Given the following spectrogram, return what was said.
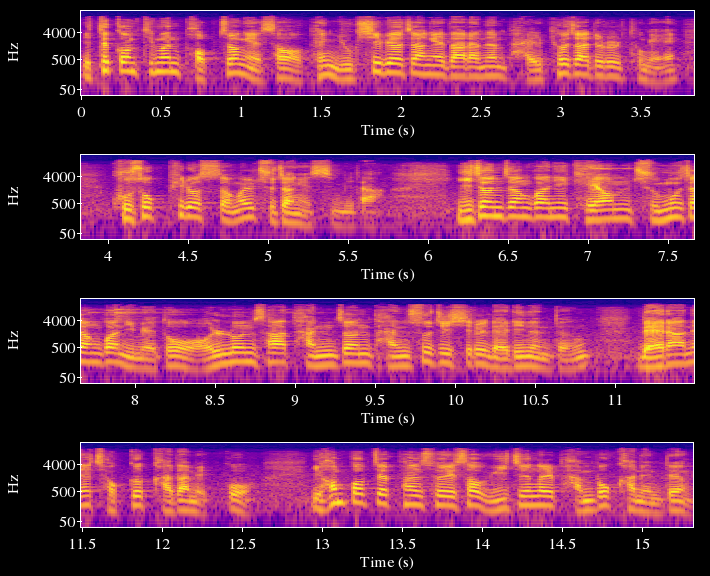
이 특검팀은 법정에서 160여 장에 달하는 발표 자료를 통해 구속 필요성을 주장했습니다. 이 전 장관이 계엄 주무장관임에도 언론사 단전 단수 지시를 내리는 등 내란에 적극 가담했고 이 헌법재판소에서 위증을 반복하는 등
